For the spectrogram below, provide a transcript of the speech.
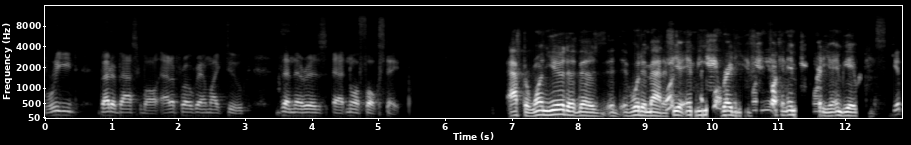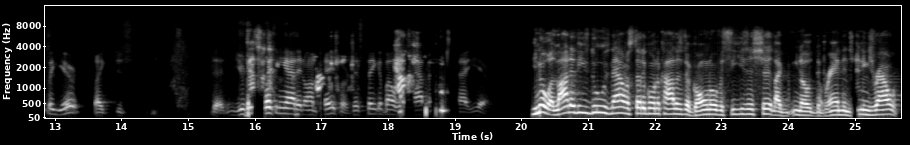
breed better basketball at a program like Duke than there is at Norfolk State? After one year, there, there's it, it wouldn't matter if you're NBA ready. If you're fucking NBA ready, you're NBA ready. Skip a year, like just. You're just looking at it on paper. Just think about what happened that year. You know, a lot of these dudes now, instead of going to college, they're going overseas and shit. Like you know, the Brandon Jennings route,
